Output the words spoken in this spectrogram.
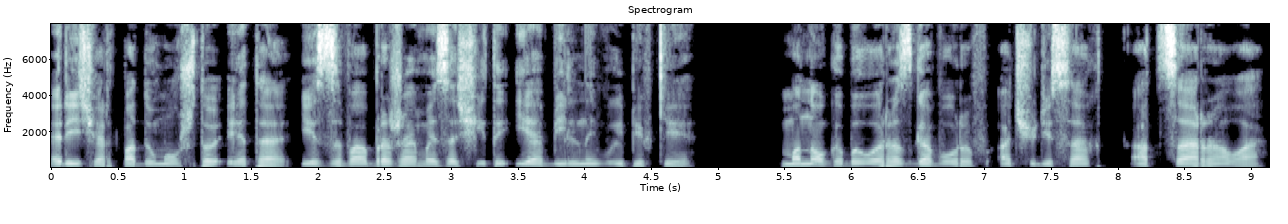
Ричард подумал, что это из-за воображаемой защиты и обильной выпивки. Много было разговоров о чудесах отца Рала.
